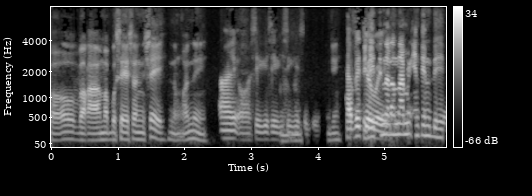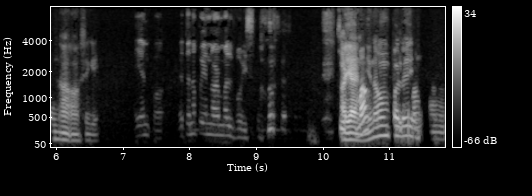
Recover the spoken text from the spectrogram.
oo, baka mabusesan siya eh, nung ano eh. Ay, oh, sige, sige, sige, sige. Sige. Have it your way. Pilitin na lang namin intindihin. Oo, sige. Ayan po. Ito na po yung normal voice ko. Ayan, Chipmunk? yun naman pala eh. Ah.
